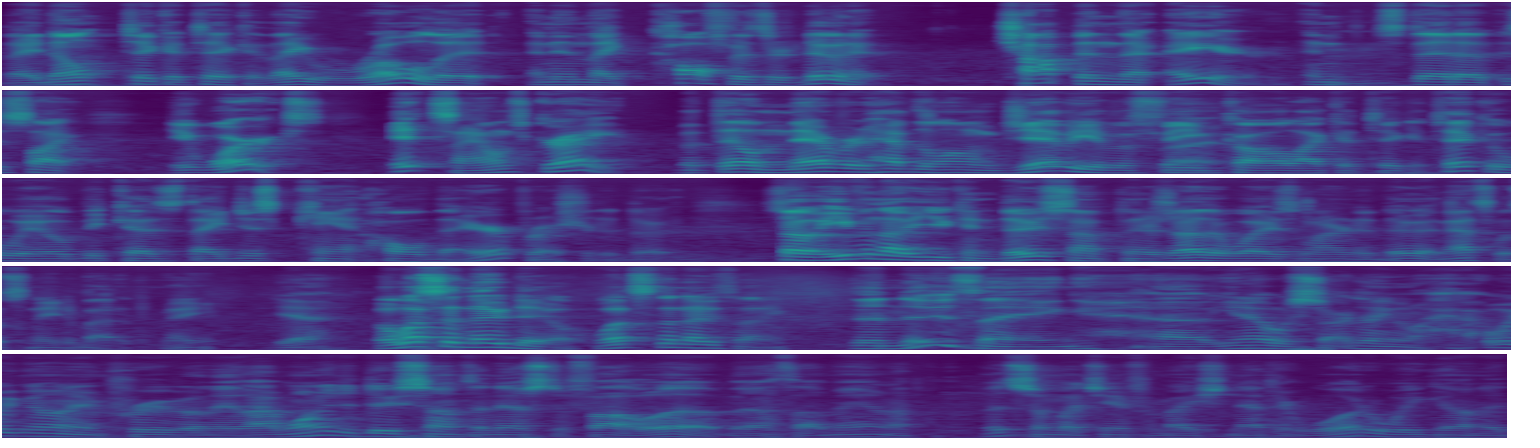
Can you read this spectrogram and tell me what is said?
They don't tick a ticker. They roll it and then they cough as they're doing it, chopping the air. And instead of, it's like, it works. It sounds great, but they'll never have the longevity of a feed Right. call like a ticker ticker will because they just can't hold the air pressure to do it. So even though you can do something, there's other ways to learn to do it, and that's what's neat about it to me. Yeah. But what's the new deal? What's the new thing? The new thing, uh, you know, we started thinking, well, how are we going to improve on it? I wanted to do something else to follow up, but I thought, man, I put so much information out there. What are we going to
